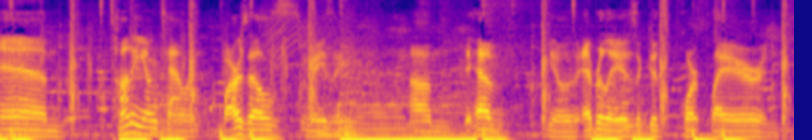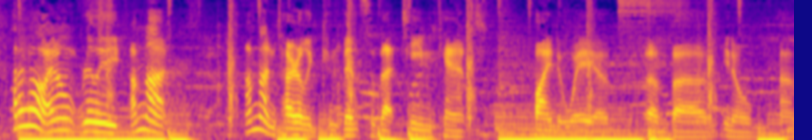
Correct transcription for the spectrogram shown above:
um, ton of young talent. Barzal's amazing. Um, they have, you know, Eberle is a good support player, and I don't know. I don't really. I'm not. I'm not entirely convinced that that team can't find a way of, of uh, you know, um,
